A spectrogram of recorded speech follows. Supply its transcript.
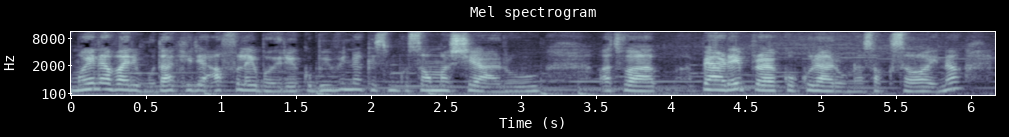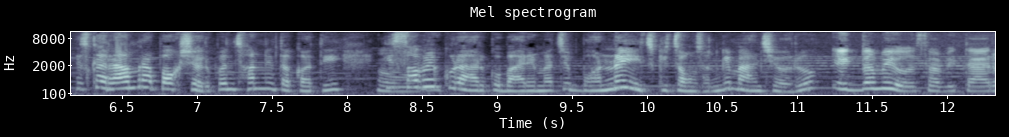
महिनावारी हुँदाखेरि आफूलाई भइरहेको विभिन्न किसिमको समस्याहरू अथवा प्याडै प्रयोगको कुराहरू हुनसक्छ होइन? यसका राम्रा पक्षहरू पनि छन् नि त कति। यी सबै कुराहरूको बारेमा चाहिँ भन्नै हिचकिचाउँछन् कि मान्छेहरू? एकदमै हो सविता र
